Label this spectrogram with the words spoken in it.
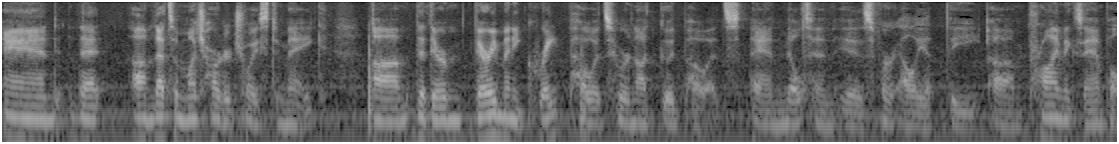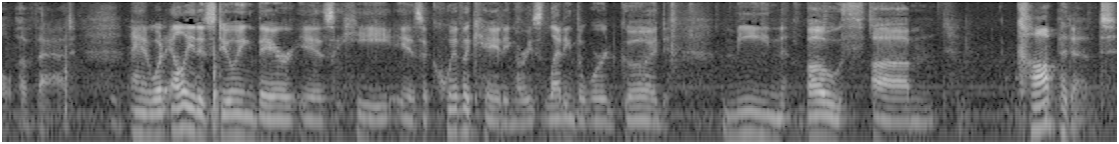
And that um, that's a much harder choice to make. Um, that there are very many great poets who are not good poets, and Milton is, for Eliot, the um, prime example of that. And what Eliot is doing there is he is equivocating, or he's letting the word good mean both um, competent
